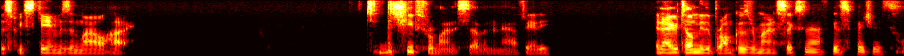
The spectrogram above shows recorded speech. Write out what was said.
This week's game is in Mile High. The Chiefs were minus seven and a half, Andy. And now you're telling me the Broncos are minus six and a half against the Patriots?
